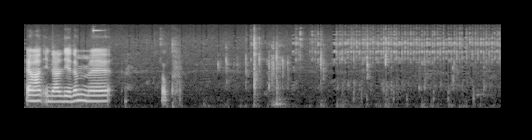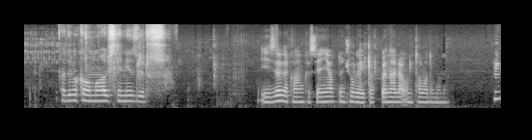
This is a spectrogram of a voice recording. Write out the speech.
Hemen ilerleyelim ve hop. Hadi bakalım abi seni izliyoruz. İzle de kanka senin yaptığın çok ayıp bak ben hala unutamadım onu.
